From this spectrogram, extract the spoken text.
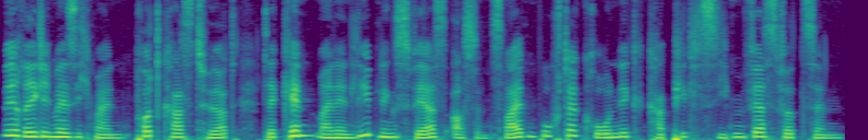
Wer regelmäßig meinen Podcast hört, der kennt meinen Lieblingsvers aus dem zweiten Buch der Chronik, Kapitel 7, Vers 14.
